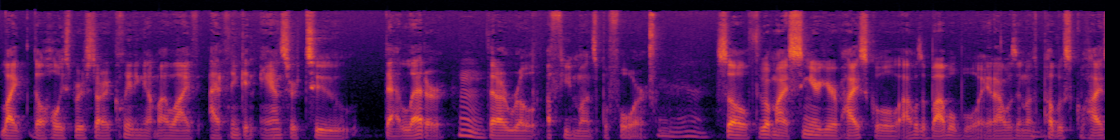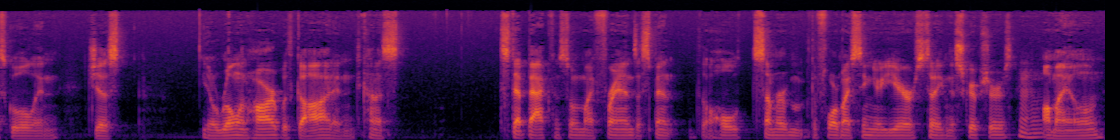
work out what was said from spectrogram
like the Holy Spirit started cleaning up my life. I think in answer to that letter hmm. that I wrote a few months before. So throughout my senior year of high school, I was a Bible boy and I was in a hmm. public school, high school, and just you know rolling hard with God and kind of step back from some of my friends. I spent the whole summer before my senior year studying the scriptures mm-hmm. on my own,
